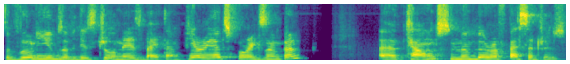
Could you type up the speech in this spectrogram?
the volumes of these journeys by time periods, for example, uh, counts, number of passengers.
